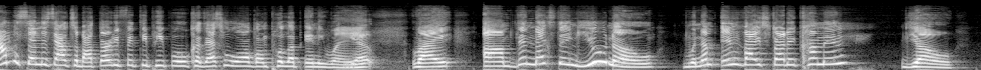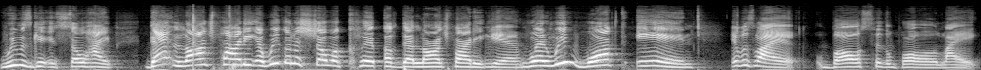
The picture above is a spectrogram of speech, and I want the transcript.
I'm gonna send this out to about 30, 50 people because that's who all gonna pull up anyway. Yep. Right? Um, then next thing you know, when them invites started coming, yo, we was getting so hyped. That launch party, and we're gonna show a clip of that launch party. Yeah. When we walked in, It was like balls to the wall. Like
